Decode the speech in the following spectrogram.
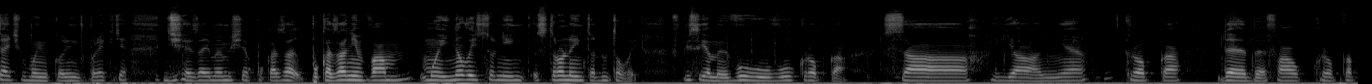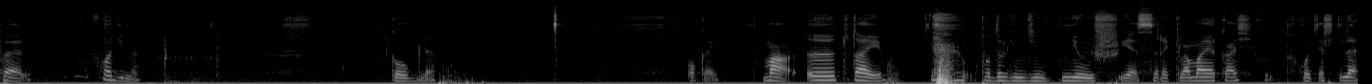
witajcie w moim kolejnym projekcie. Dzisiaj zajmiemy się pokaza pokazaniem wam mojej nowej stronie, strony internetowej. Wpisujemy www.sajanie.dbv.pl Wchodzimy. Google. Ok. Ma, y, tutaj po drugim dni- dniu już jest reklama jakaś, ch- chociaż tyle.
